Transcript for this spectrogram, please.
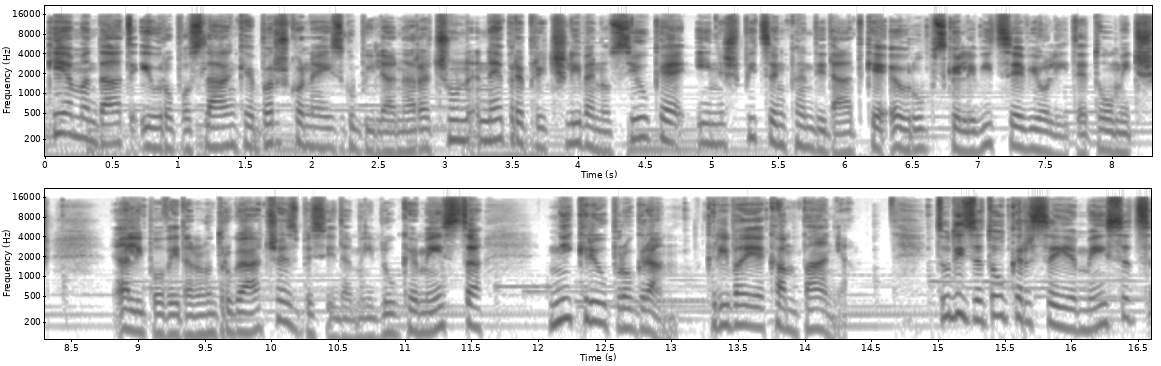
ki je mandat europoslanke brško ne izgubila na račun neprepričljive nosilke in špicen kandidatke Evropske levice Violete Tomič. Ali povedano drugače, z besedami Luke Mesta, ni kriv program, kriva je kampanja. Tudi zato, ker se je mesec,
